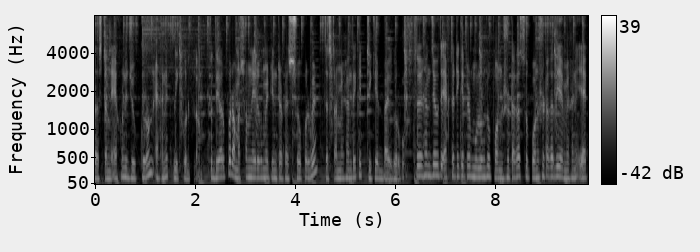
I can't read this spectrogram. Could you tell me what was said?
জাস্ট আমি এখনই যোগ করুন, এখানে ক্লিক করে দিলাম। তো দেওয়ার পর আমার সামনে এরকম একটা ইন্টারফেস শো করবে জাস্ট আমি এখান থেকে টিকিট বাই করব। তো এখানে যেহেতু একটা টিকিটের মূল্য হলো পনেরোশো টাকা সো পনেরোশো টাকা দিয়ে আমি এখানে এক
